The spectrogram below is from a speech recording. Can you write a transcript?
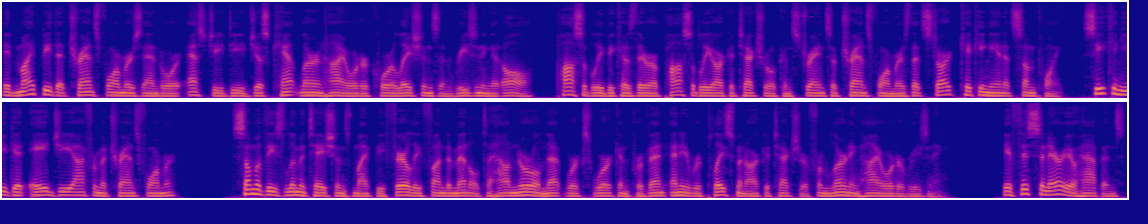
it might be that transformers and or SGD just can't learn high order correlations and reasoning at all, possibly because there are possibly architectural constraints of transformers that start kicking in at some point. See can you get AGI from a transformer? Some of these limitations might be fairly fundamental to how neural networks work and prevent any replacement architecture from learning high order reasoning. If this scenario happens,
